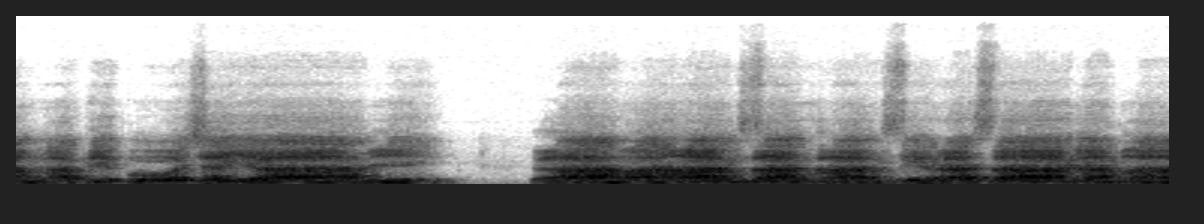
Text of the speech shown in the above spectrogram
ังอภิปูชยามิตามหังสังฆังศิรสานามะ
